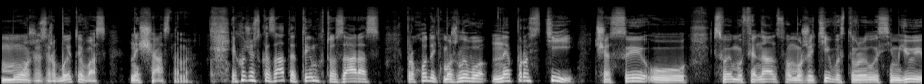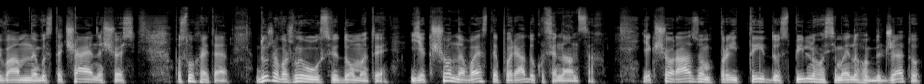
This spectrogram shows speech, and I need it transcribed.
може зробити вас нещасними. Я хочу сказати тим, хто зараз проходить, можливо, непрості часи у своєму фінансовому житті. Ви створили сім'ю і вам не вистачає на щось. Послухайте, дуже важливо усвідомити, якщо навести порядок у фінансах, якщо разом прийти до спільного сімейного бюджету.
